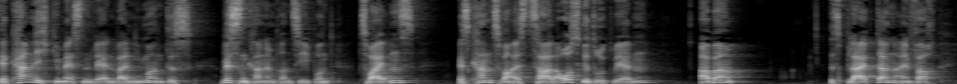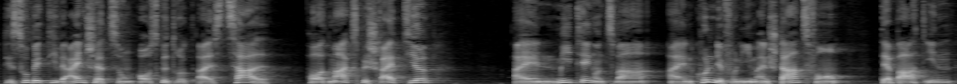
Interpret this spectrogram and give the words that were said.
der kann nicht gemessen werden, weil niemand das wissen kann im Prinzip. Und zweitens, es kann zwar als Zahl ausgedrückt werden, aber es bleibt dann einfach die subjektive Einschätzung ausgedrückt als Zahl. Howard Marks beschreibt hier ein Meeting und zwar ein Kunde von ihm, ein Staatsfonds, der bat ihn,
